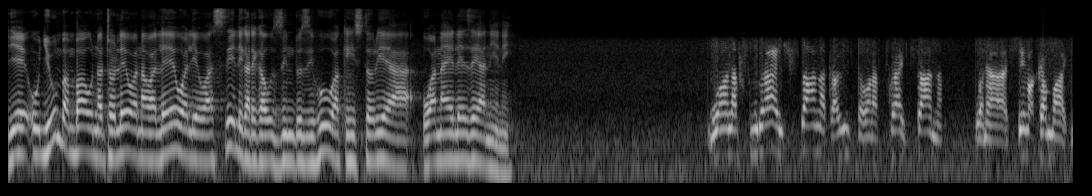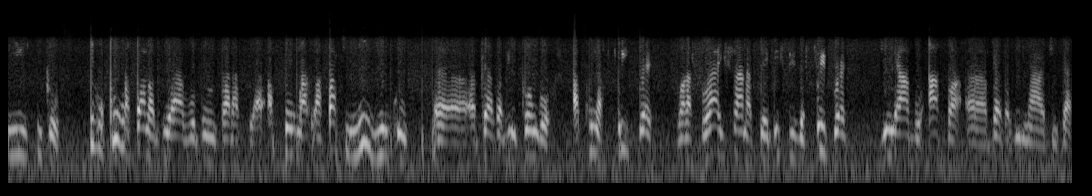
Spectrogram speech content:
Je, ujumbe ambao unatolewa na wale waliowasili katika uzinduzi huu wa kihistoria wanaelezea nini? Wanafurahi sana kabisa, wanafurahi sana, wanasema kama hii siku siku kubwa sana pia, asema nafasi nyingi huku Brazzaville Congo hakuna free press. Wanafurahi sana, say this is the free press yabo hapa Brazzaville na Kinshasa.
